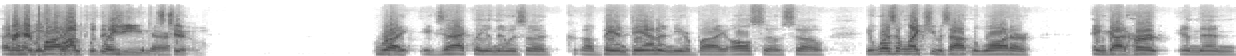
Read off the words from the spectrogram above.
I her mean, head was body propped with the jeans there. too. Right, exactly, and there was a, a bandana nearby also. So it wasn't like she was out in the water and got hurt and then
